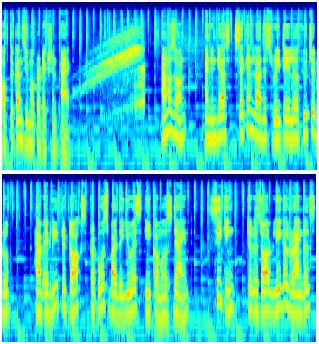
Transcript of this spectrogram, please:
of the Consumer Protection Act. Amazon and India's second largest retailer Future Group have agreed to talks proposed by the US e commerce giant, seeking to resolve legal wrangles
